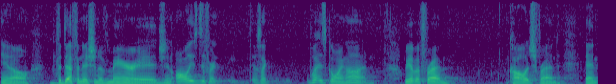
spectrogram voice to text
you know, the definition of marriage and all these different, it was like, what is going on? We have a friend, college friend, and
